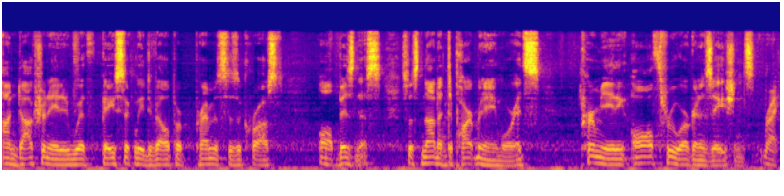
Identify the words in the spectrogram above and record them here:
indoctrinated with basically developer premises across all business. So it's not a department anymore. It's permeating all through organizations. Right.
